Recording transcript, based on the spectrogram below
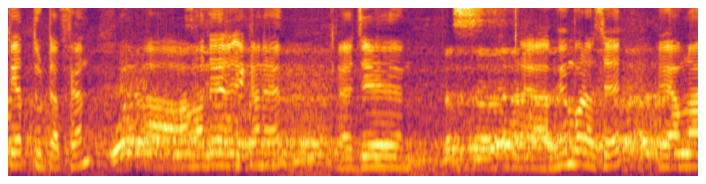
তিয়াত্তরটা ফ্যান আমাদের এখানে যে মেম্বার আছে আমরা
